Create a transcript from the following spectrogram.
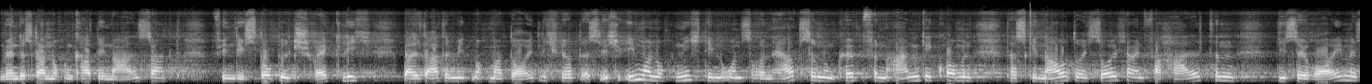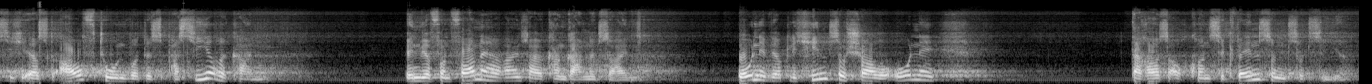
Und wenn das dann noch ein Kardinal sagt, finde ich es doppelt schrecklich, weil da damit nochmal deutlich wird, es ist immer noch nicht in unseren Herzen und Köpfen angekommen, dass genau durch solch ein Verhalten diese Räume sich erst auftun, wo das passieren kann. Wenn wir von vornherein sagen, kann gar nicht sein, ohne wirklich hinzuschauen, ohne daraus auch Konsequenzen zu ziehen.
